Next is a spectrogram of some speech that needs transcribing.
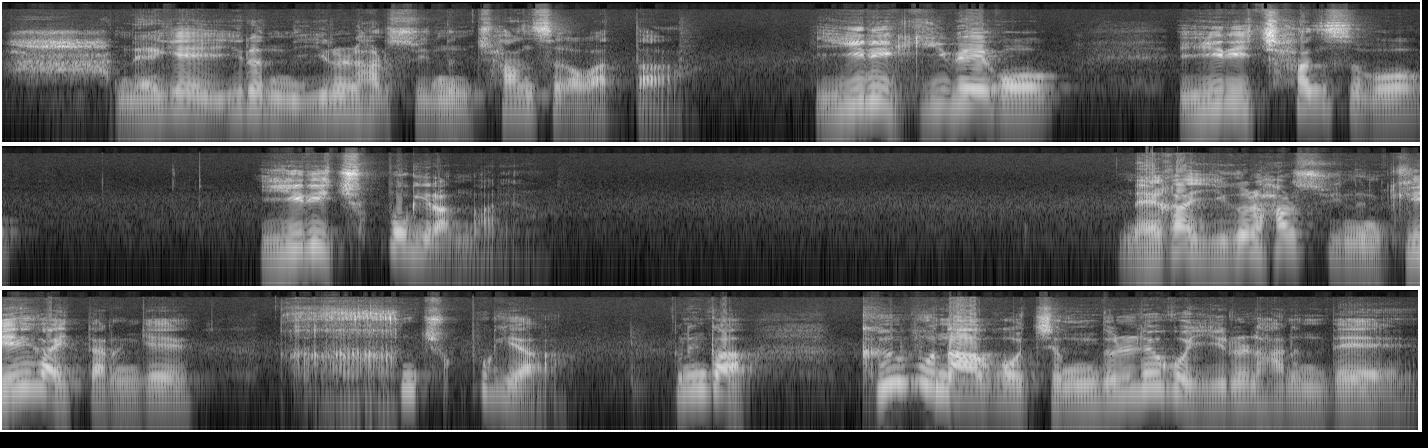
아, 내게 이런 일을 할 수 있는 찬스가 왔다. 일이 기회고, 일이 찬스고, 일이 축복이란 말이야. 내가 이걸 할 수 있는 기회가 있다는 게 큰 축복이야. 그러니까 그분하고 정들려고 일을 하는데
